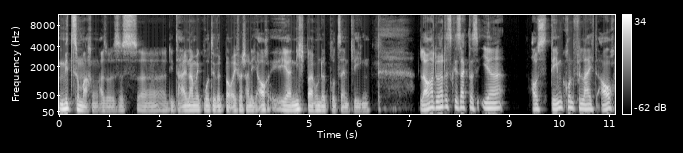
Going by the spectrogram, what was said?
mitzumachen. Also es ist, äh, die Teilnahmequote wird bei euch wahrscheinlich auch eher nicht bei 100 Prozent liegen. Laura, du hattest gesagt, dass ihr aus dem Grund vielleicht auch,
